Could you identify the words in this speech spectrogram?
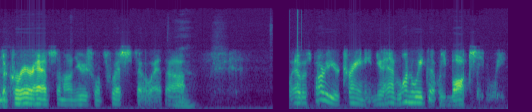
the career had some unusual twists to it. Uh, It was part of your training. You had one week that was boxing week,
